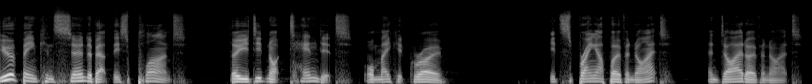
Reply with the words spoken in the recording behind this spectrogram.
you have been concerned about this plant, though you did not tend it or make it grow. It sprang up overnight and died overnight.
